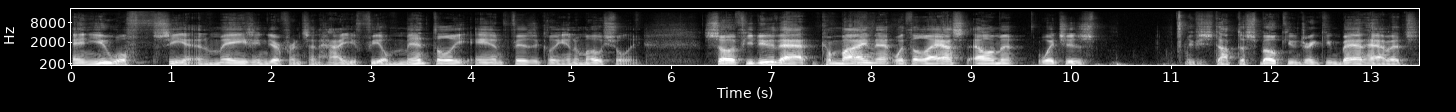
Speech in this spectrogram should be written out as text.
and you will see an amazing difference in how you feel mentally and physically and emotionally. So if you do that, combine that with the last element, which is if you stop the smoking, drinking, bad habits,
